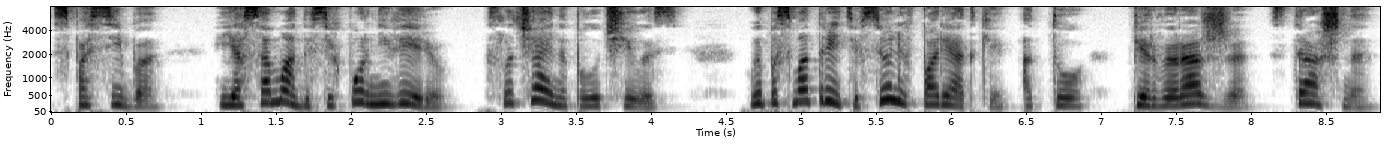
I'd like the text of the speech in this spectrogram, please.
«Спасибо. Я сама до сих пор не верю. Случайно получилось. Вы посмотрите, все ли в порядке, а то первый раз же страшно.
